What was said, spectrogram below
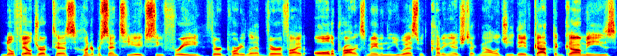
No failed drug tests, 100% THC free, third party lab verified, all the products made in the US with cutting edge technology. They've got the gummies,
